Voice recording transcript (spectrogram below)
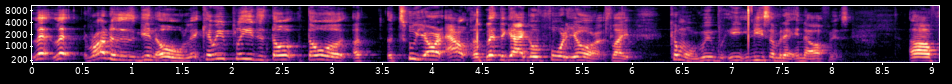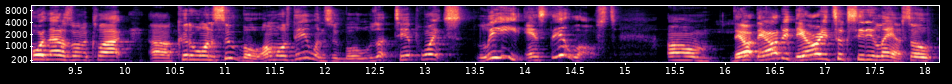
let let Rodgers is getting old. Let- Can we please just throw throw a, a, a two yard out and let the guy go forty yards? Like, Come on, we, we need some of that in the offense. Uh, 49ers on the clock. Uh, could have won the Super Bowl. Almost did win the Super Bowl. It Was up 10 points lead and still lost. Um, they they already they already took CeeDee Lamb. So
